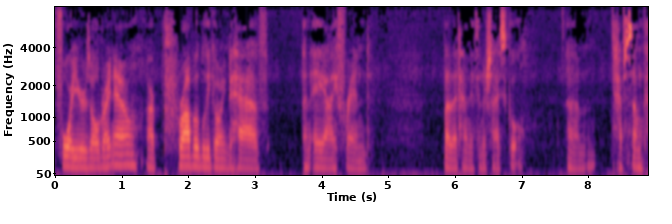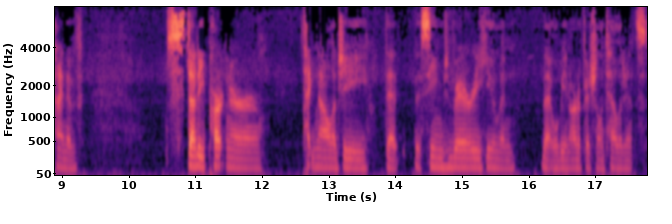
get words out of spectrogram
four years old right now are probably going to have an AI friend by the time they finish high school. Um, have some kind of study partner technology that, that seems very human that will be an artificial intelligence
